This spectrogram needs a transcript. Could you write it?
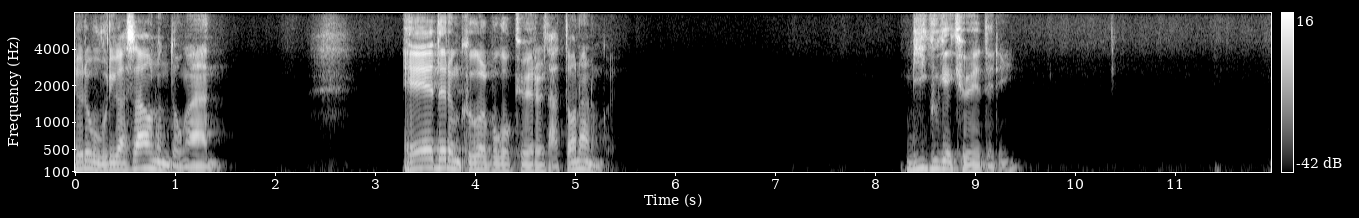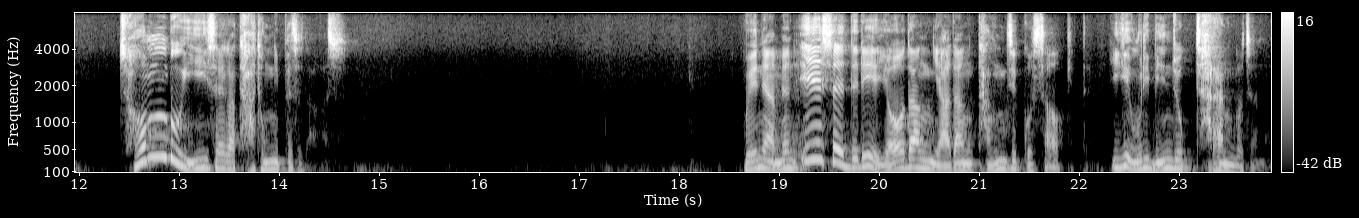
여러분 우리가 싸우는 동안 애들은 그걸 보고 교회를 다 떠나는 거예요. 미국의 교회들이 전부 2세가 다 독립해서 나갔어요. 왜냐하면 1세들이 여당, 야당 당 짓고 싸웠기 때문에. 이게 우리 민족 잘하는 거잖아요.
